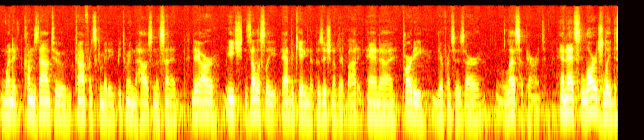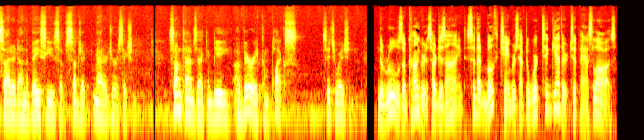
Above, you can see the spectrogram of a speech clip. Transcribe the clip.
When it comes down to conference committee between the House and the Senate, they are each zealously advocating the position of their body, and uh, party differences are less apparent. And that's largely decided on the bases of subject matter jurisdiction sometimes that can be a very complex situation. The rules of Congress are designed so that both chambers have to work together to pass laws.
